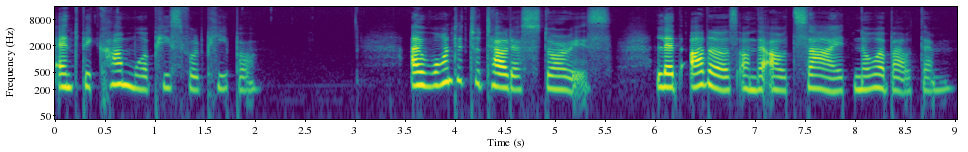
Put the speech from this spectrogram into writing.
and become more peaceful people. I wanted to tell their stories, let others on the outside know about them.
